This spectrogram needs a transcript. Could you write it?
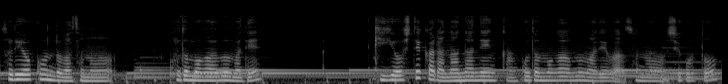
それを今度はその子供が産むまで起業してから7年間子供が産むまではその仕事。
